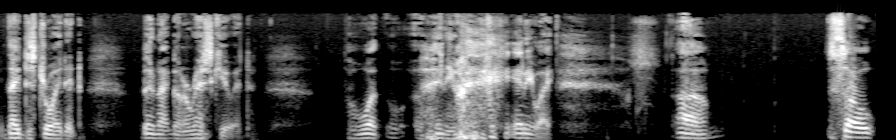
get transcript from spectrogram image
They destroyed it. They're not going to rescue it. What anyway? anyway, uh, so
